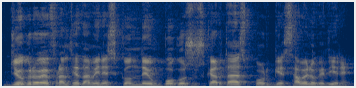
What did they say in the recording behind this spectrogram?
Yo creo que Francia también esconde un poco sus cartas porque sabe lo que tiene.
